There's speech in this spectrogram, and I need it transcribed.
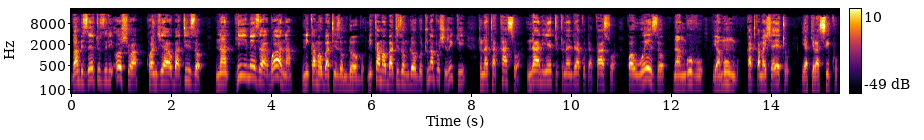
dhambi zetu zilioshwa kwa njia ya ubatizo. Na hii meza ya bwana ni kama ubatizo mdogo. Ni kama ubatizo mdogo. Tunaposhiriki tunatakaswa. Ndani yetu tunaendelea kutakaswa kwa uwezo na nguvu ya mungu katika maisha yetu ya kila siku.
